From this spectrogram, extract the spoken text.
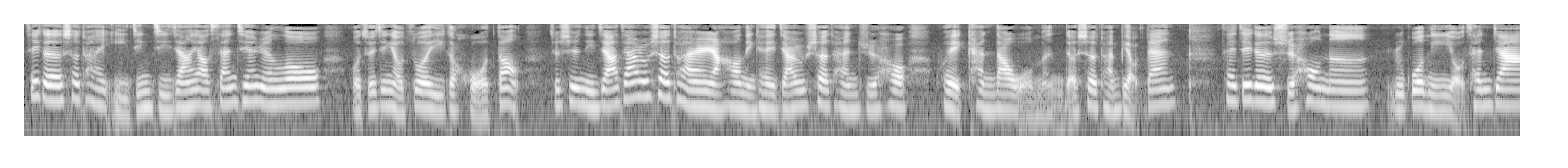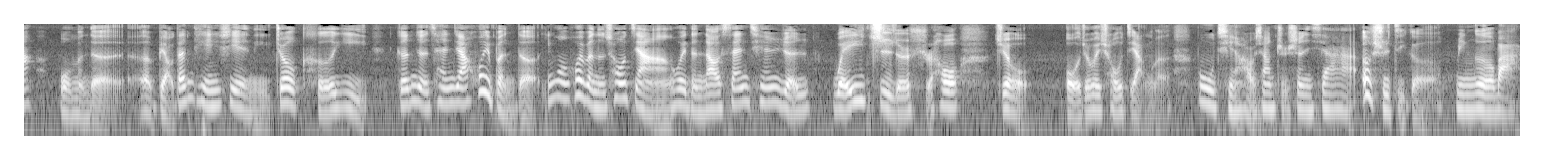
这个社团已经即将要三千人喽！我最近有做一个活动，就是你只要加入社团，然后你可以加入社团之后会看到我们的社团表单。在这个时候呢，如果你有参加我们的呃表单填写，你就可以跟着参加绘本的英文绘本的抽奖，会等到三千人为止的时候就。我就会抽奖了，目前好像只剩下二十几个名额吧，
